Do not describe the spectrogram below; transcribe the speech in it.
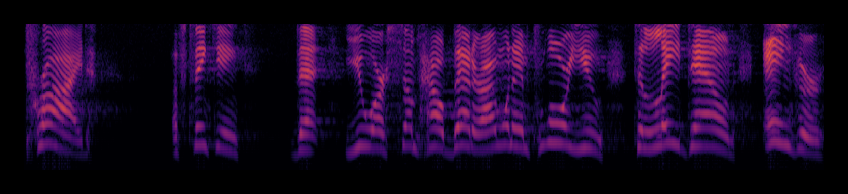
pride of thinking that you are somehow better. I want to implore you to lay down anger.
